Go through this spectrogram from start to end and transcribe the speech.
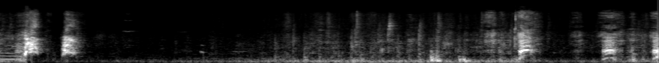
Ha, ha, ha.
